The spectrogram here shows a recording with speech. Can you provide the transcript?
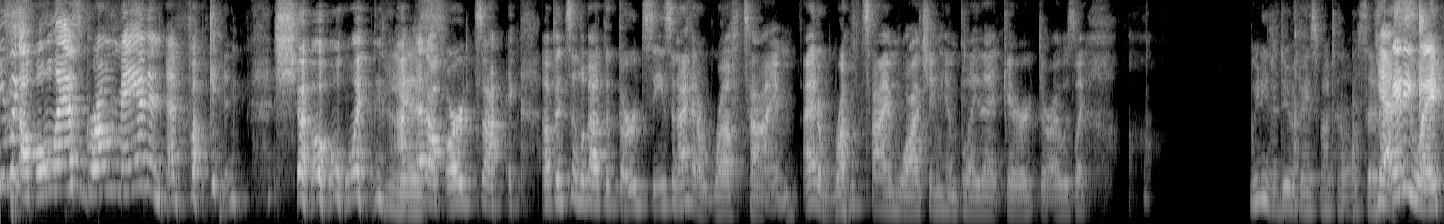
He's like a whole ass grown man in that fucking show. And He I had a hard time up until about the third season. I had a rough time. I had a rough time watching him play that character. I was like, We need to do a Bates Motel episode. Yes. Anyway,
